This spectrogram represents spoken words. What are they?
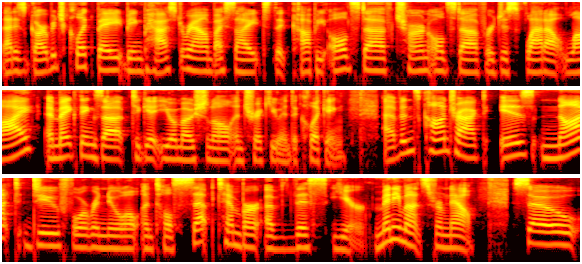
That is garbage clickbait being passed around by sites that copy old stuff, churn old stuff, or just flat out lie and make things up to get you emotional and trick you into clicking. Evan's contract is not due for renewal until September of this year, many months from now. So,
